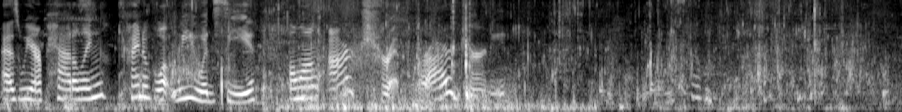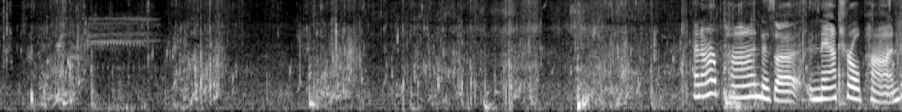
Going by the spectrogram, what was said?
as we are paddling kind of what we would see along our trip or our journey. And our pond is a natural pond.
